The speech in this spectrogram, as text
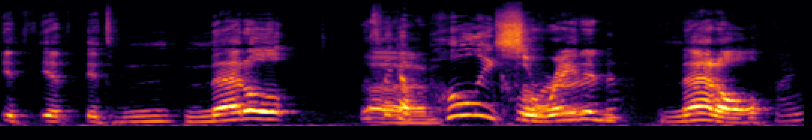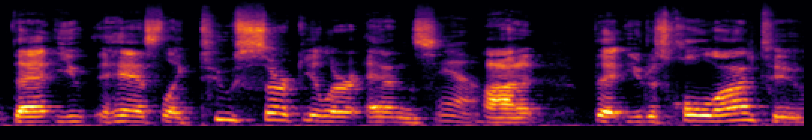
it, it it's metal. It's like a um, pulley cord. serrated metal Right. that you it has like two circular ends Yeah. on it that you just hold on to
